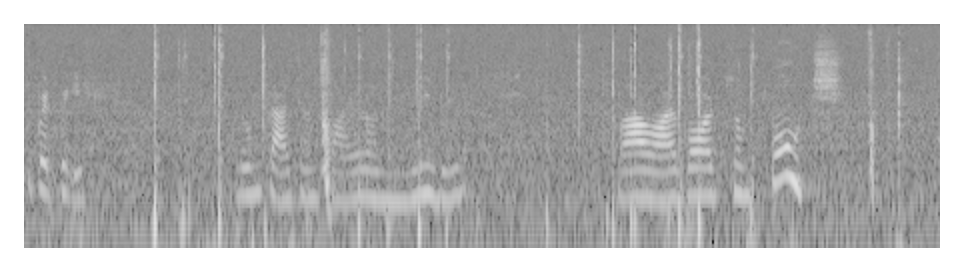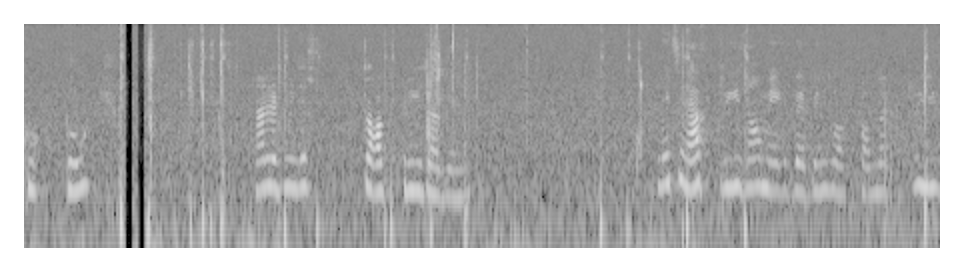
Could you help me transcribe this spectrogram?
Stupid piggy. Don't catch on fire on me, dude. Wow, I bought some poach. Cook poach. Now let me just chop trees again. It's enough trees now. Make weapons of from the trees.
